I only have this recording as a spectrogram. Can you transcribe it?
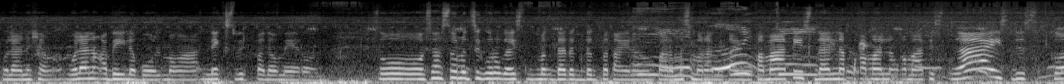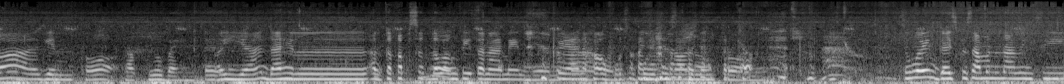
wala na siyang, wala nang available. Mga next week pa daw meron. So, sa sunod siguro guys, magdadagdag pa tayo ng para mas marami tayong kamatis dahil napakamahal ng kamatis. Guys, Diyos ko, ginto. Tatlo ba hindi? Ayan, dahil ang kakapsat daw ang tita namin. Yan, Kaya nakaupo sa kanyang sa kanyang trono. So ngayon guys, kasama na namin si,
